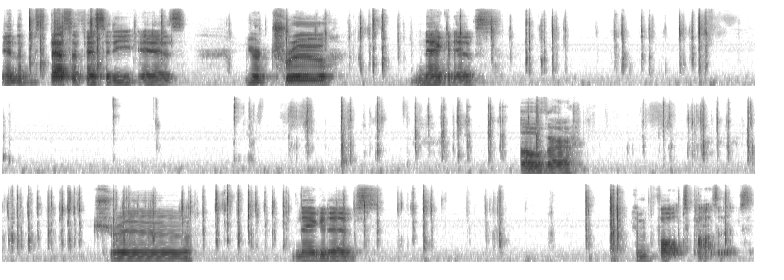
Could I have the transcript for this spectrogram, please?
And the specificity is your true negatives over true negatives and false positives.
